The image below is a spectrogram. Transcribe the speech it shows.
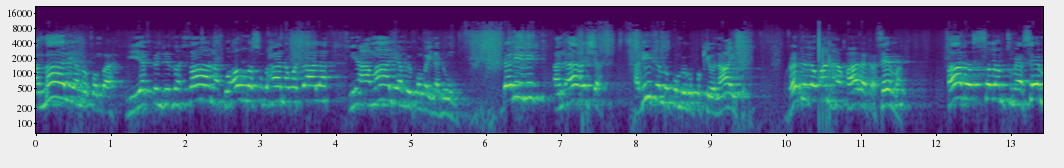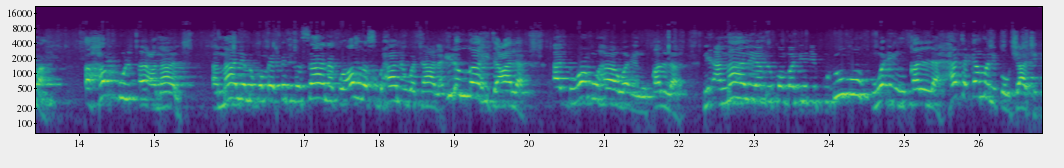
amali ambayo kwamba yapendeza sana kwa Allah subhanahu wa ta'ala ni amali ambayo kwamba inadumu. Dalili an Aisha hadithi ambayo kwamba ipokewa na Aisha radhiallahu anha qala kasema qala sallam tumeyasema ahabbul a'mal amali ambayo kwamba yapendeza sana kwa Allah subhanahu wa ta'ala ila Allah ta'ala adwamuha wa in qalla ni amali ambayo kwamba ni kudumu wa in qalla hata kama ni kwa uchache.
